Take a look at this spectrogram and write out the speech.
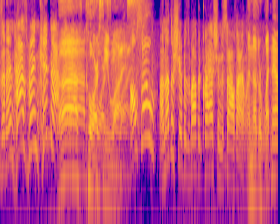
president has been kidnapped. Of course he was. Also, another ship is about to crash into South Island. Another what now?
